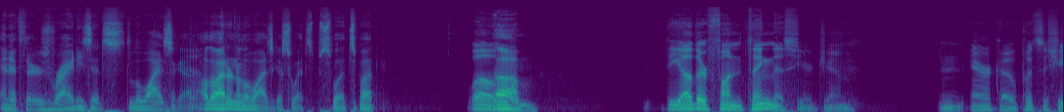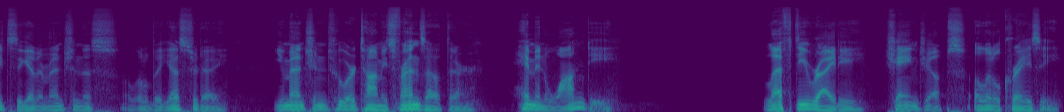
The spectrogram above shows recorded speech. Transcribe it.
and if there's righties, it's Loáisiga. Although I don't know Loáisiga splits, splits, but Well, um, the other fun thing this year, Jim, and Erica, who puts the sheets together, mentioned this a little bit yesterday. You mentioned who are Tommy's friends out there. Him and Wandy. Lefty, righty, change ups, a little crazy.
